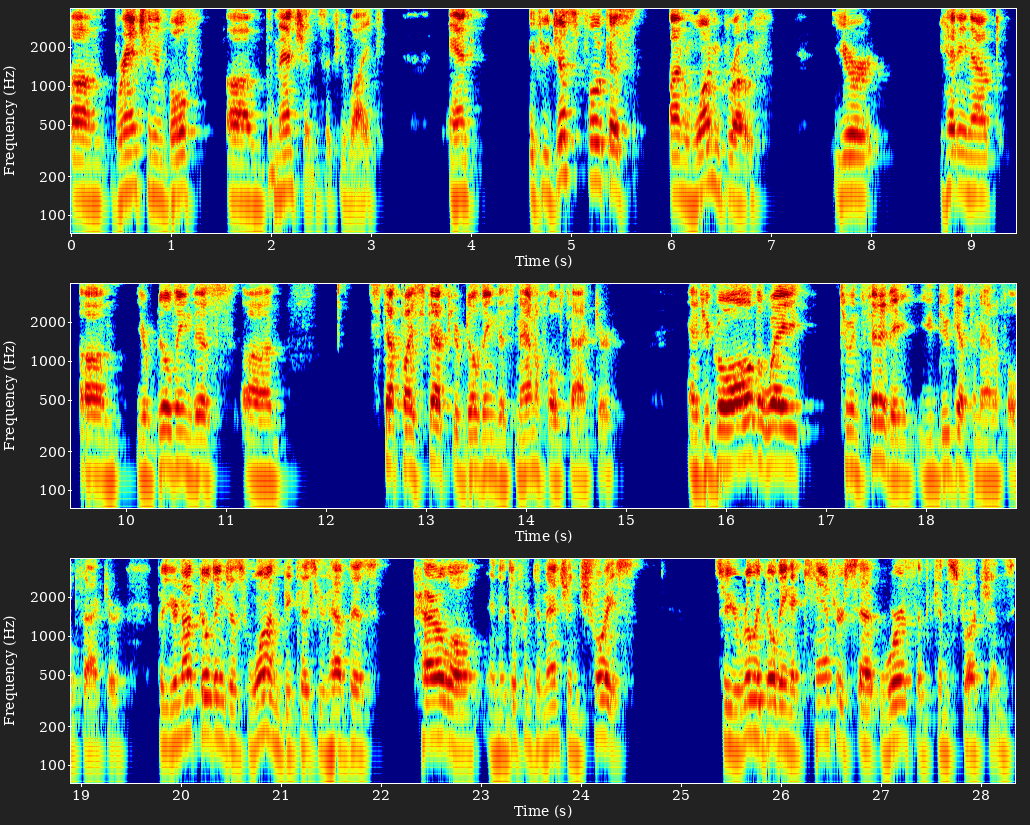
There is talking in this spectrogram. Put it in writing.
um, branching in both um, dimensions, if you like. And if you just focus on one growth, you're heading out, um, you're building this uh, step by step, you're building this manifold factor. And if you go all the way to infinity, you do get the manifold factor. But you're not building just one because you have this parallel in a different dimension choice. So you're really building a Cantor set worth of constructions,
